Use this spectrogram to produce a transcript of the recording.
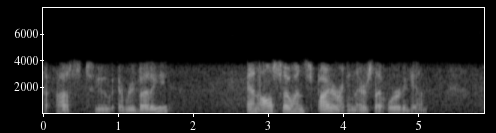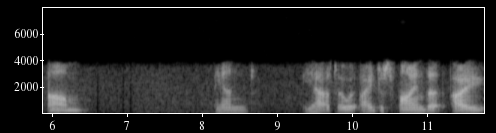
to us, to everybody, and also inspiring. There's that word again. Um, and yeah, so I just find that I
